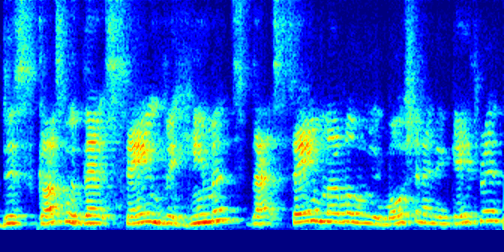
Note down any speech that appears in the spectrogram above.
disgust, with that same vehemence, that same level of emotion and engagement,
